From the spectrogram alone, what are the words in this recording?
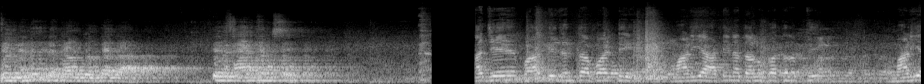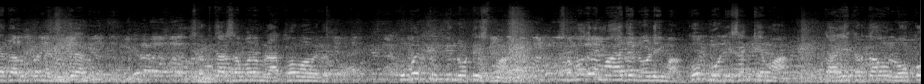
જે મહેનતને આજે ભારતીય જનતા પાર્ટી માળિયા હાટીના તાલુકા તરફથી માળિયા તાલુકાના દીકરાનો સત્કાર સમારંભ રાખવામાં આવેલો હતો. ખૂબ જ ટૂંકી નોટિસમાં, સમગ્ર મહાજનોડીમાં ખૂબ મોટી સંખ્યામાં કાર્યકર્તાઓ, લોકો,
